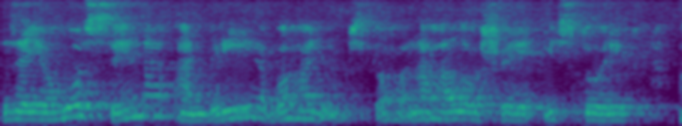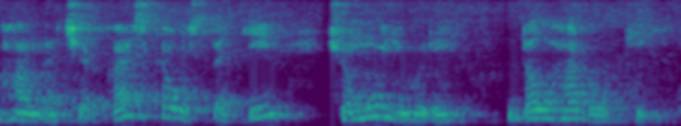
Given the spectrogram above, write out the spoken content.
за його сина Андрія Боголюбського, наголошує історик Ганна Черкаська у статті Чому Юрій Долгорукий.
